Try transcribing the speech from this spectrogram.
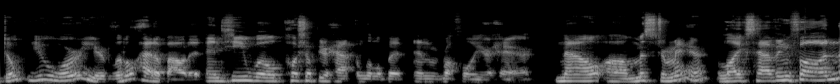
Don't you worry your little head about it. And he will push up your hat a little bit and ruffle your hair. Now, uh, Mr. Mayor likes having fun,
